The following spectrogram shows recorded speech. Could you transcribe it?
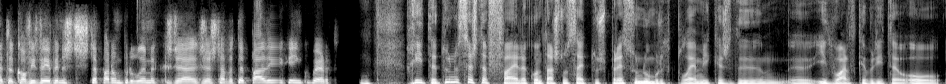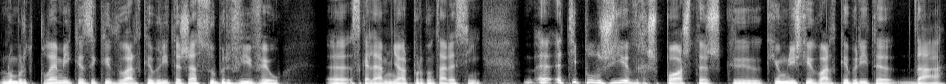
a Covid veio apenas destapar um problema que já, já estava tapado e encoberto. Rita, tu na sexta-feira contaste no site do Expresso o número de polémicas de uh, Eduardo Cabrita, ou número de polémicas e que Eduardo Cabrita já sobreviveu. Uh, se calhar melhor perguntar assim. A, a, tipologia de respostas que, que o ministro Eduardo Cabrita dá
